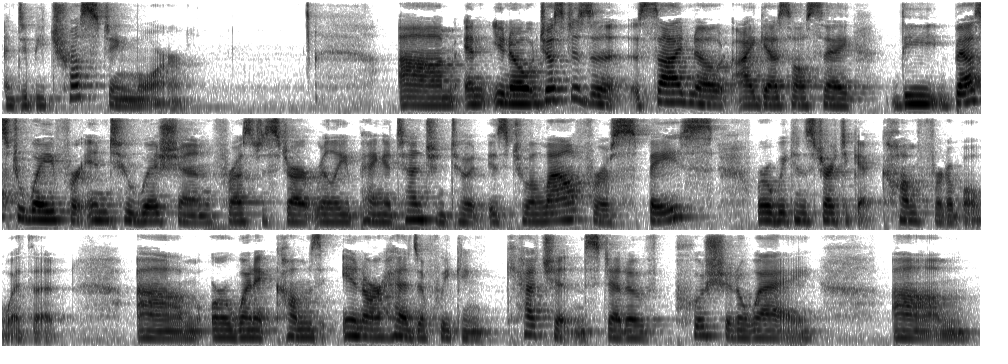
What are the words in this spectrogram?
and to be trusting more. Um, and, you know, just as a side note, I guess I'll say the best way for intuition for us to start really paying attention to it is to allow for a space where we can start to get comfortable with it um, or when it comes in our heads, if we can catch it instead of push it away. Um,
